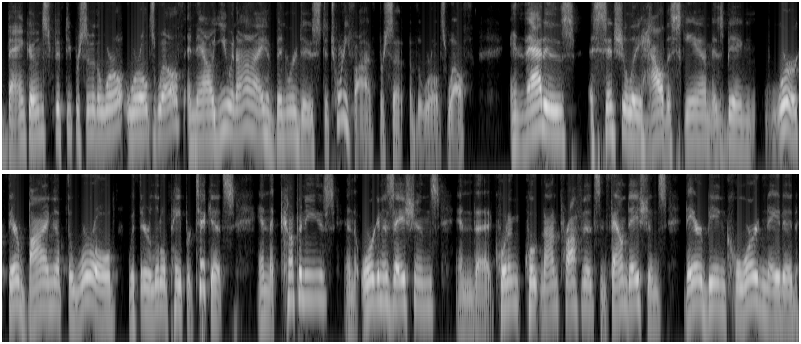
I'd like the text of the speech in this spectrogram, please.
bank owns 50% of the world, world's wealth. And now you and I have been reduced to 25% of the world's wealth. And that is essentially how the scam is being worked. They're buying up the world with their little paper tickets, and the companies and the organizations and the quote unquote nonprofits and foundations, they are being coordinated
